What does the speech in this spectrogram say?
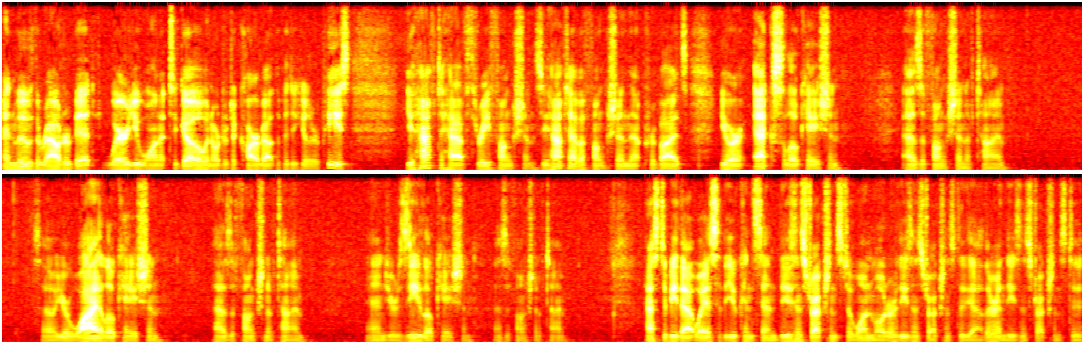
and move the router bit where you want it to go in order to carve out the particular piece, you have to have three functions. You have to have a function that provides your x location as a function of time. So your y location as a function of time and your z location as a function of time. Has to be that way so that you can send these instructions to one motor, these instructions to the other, and these instructions to,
